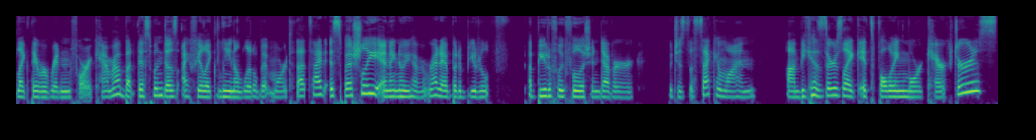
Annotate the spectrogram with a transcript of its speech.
like they were written for a camera, but this one does I feel like lean a little bit more to that side, especially and I know you haven't read it, but a beautiful a beautifully foolish endeavor, which is the second one, um because there's like it's following more characters.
